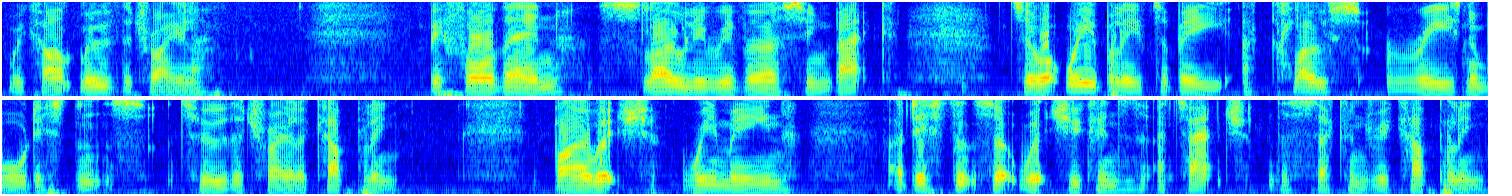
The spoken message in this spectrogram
We can't move the trailer. Before then, slowly reversing back to what we believe to be a close, reasonable distance to the trailer coupling, by which we mean a distance at which you can attach the secondary coupling.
